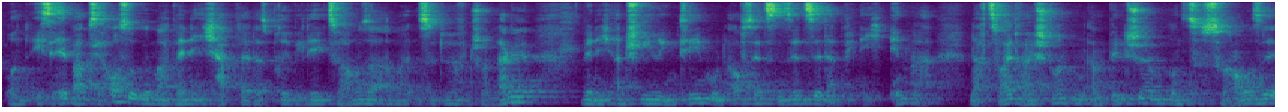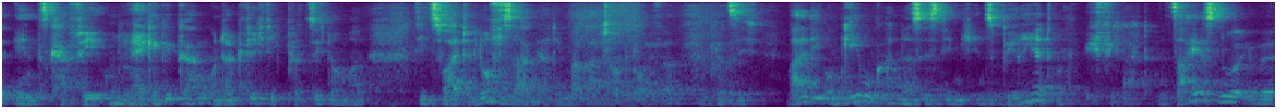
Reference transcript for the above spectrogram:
Und ich selber habe es ja auch so gemacht, wenn ich, habe ja das Privileg, zu Hause arbeiten zu dürfen, schon lange. Wenn ich an schwierigen Themen und Aufsätzen sitze, dann bin ich immer nach zwei, drei Stunden am Bildschirm und zu Hause ins Café um die Ecke gegangen und dann kriegte ich plötzlich nochmal die zweite Luft, sagen ja die Marathonläufer. Plötzlich, weil die Umgebung anders ist, die mich inspiriert und ich vielleicht, sei es nur über,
